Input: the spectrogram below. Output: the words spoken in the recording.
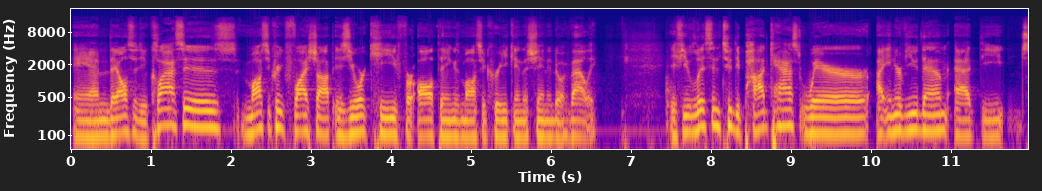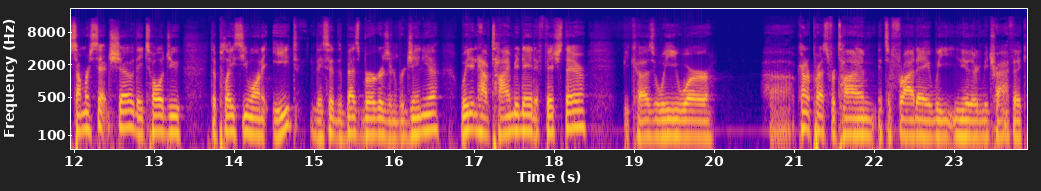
And they also do classes. Mossy Creek Fly Shop is your key for all things Mossy Creek in the Shenandoah Valley. If you listen to the podcast where I interviewed them at the Somerset show, they told you the place you want to eat. They said the best burgers in Virginia. We didn't have time today to fish there because we were uh, kind of pressed for time. It's a Friday. We knew there was going to be traffic,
